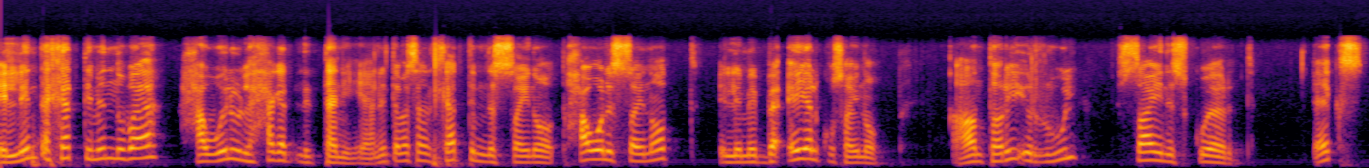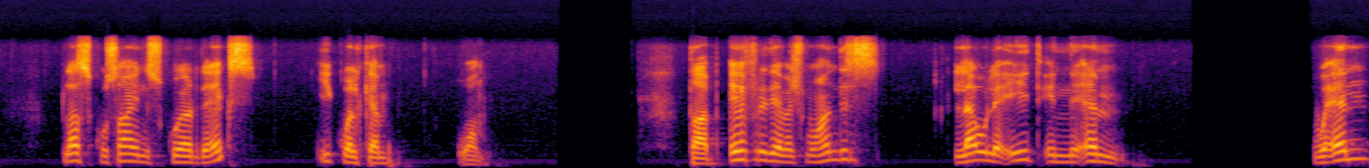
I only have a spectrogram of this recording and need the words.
اللي انت خدت منه بقى حوله لحاجة للتانية. يعني انت مثلا خدت من ال sineات حول ال sineات اللي متبقية ال cosineات عن طريق ال rule sine squared x plus cosine squared x equal كام؟ 1 طب افرض يا باشمهندس لو لقيت إن m و n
